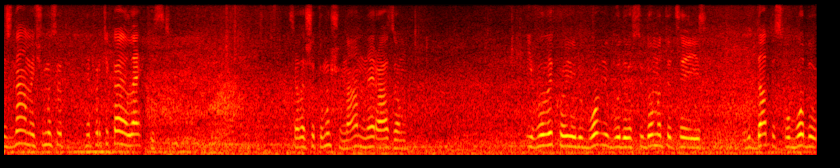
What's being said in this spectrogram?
Між нами чомусь от не протікає легкість. Це лише тому, що нам не разом. І великою любов'ю буде усвідомити це і віддати свободу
